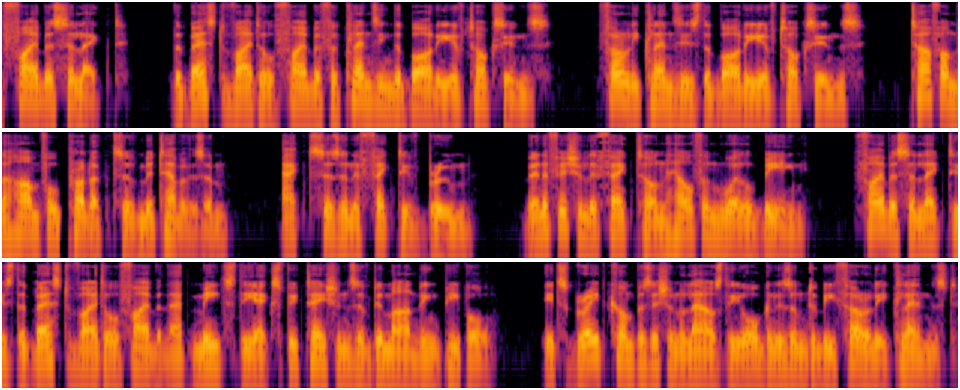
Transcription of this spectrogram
Fiber Select. The best vital fiber for cleansing the body of toxins. Thoroughly cleanses the body of toxins. Tough on the harmful products of metabolism. Acts as an effective broom. Beneficial effect on health and well-being. Fiber Select is the best vital fiber that meets the expectations of demanding people. Its great composition allows the organism to be thoroughly cleansed.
